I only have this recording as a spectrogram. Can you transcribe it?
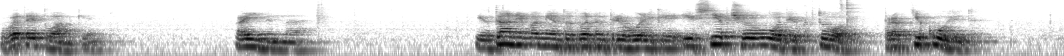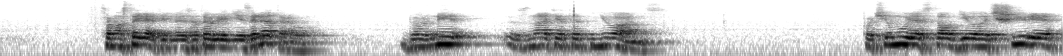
в этой планке. А именно, и в данный момент вот в этом треугольнике, и все пчеловоды, кто практикует самостоятельное изготовление изоляторов, должны знать этот нюанс. Почему я стал делать шире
